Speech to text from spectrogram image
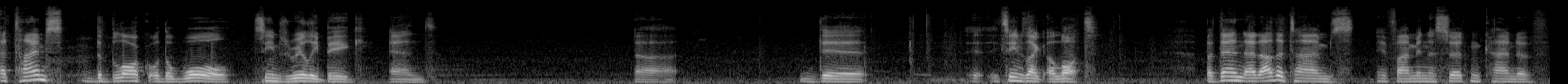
at times the block or the wall seems really big and uh, the it, seems like a lot but then at other times if i'm in a certain kind of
